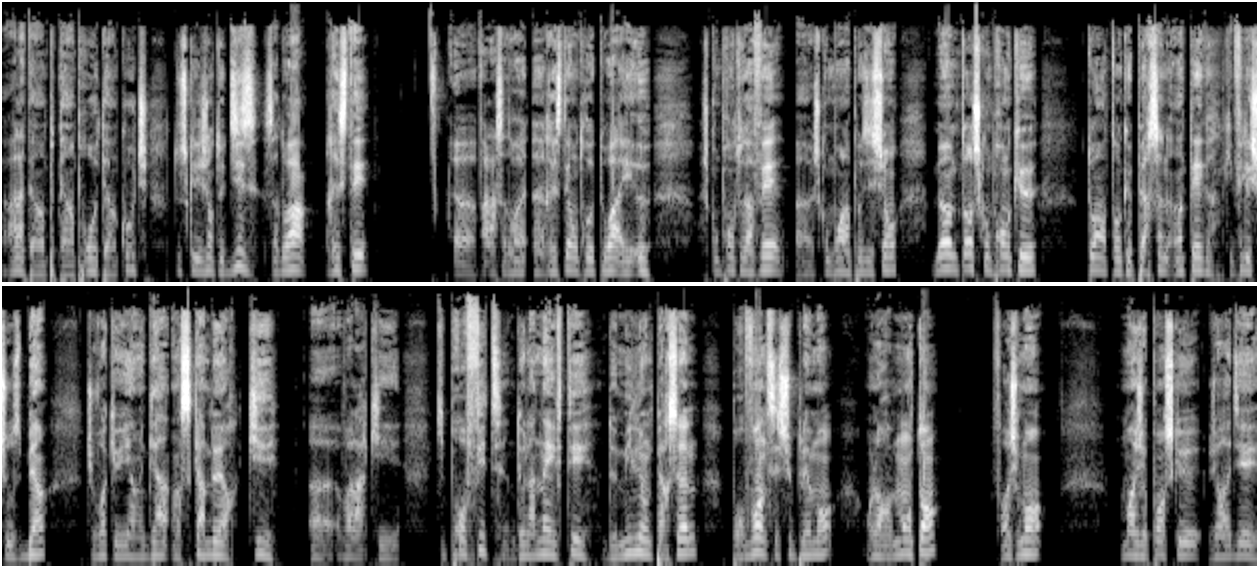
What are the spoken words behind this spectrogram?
voilà, t'es un, es un pro, t'es un coach. Tout ce que les gens te disent, ça doit rester euh, voilà, ça doit rester entre toi et eux. Je comprends tout à fait, euh, je comprends la position, mais en même temps, je comprends que toi, en tant que personne intègre, qui fait les choses bien, tu vois qu'il y a un gars, un scammer, qui, euh, voilà, qui, profite de la naïveté de millions de personnes pour vendre ses suppléments en leur montant. Franchement, moi, je pense que j'aurais dit,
